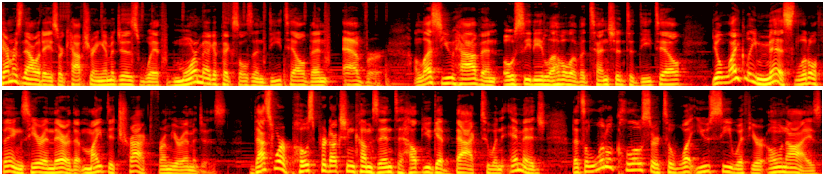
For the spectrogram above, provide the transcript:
Cameras nowadays are capturing images with more megapixels and detail than ever. Unless you have an OCD level of attention to detail, you'll likely miss little things here and there that might detract from your images. That's where post-production comes in to help you get back to an image that's a little closer to what you see with your own eyes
